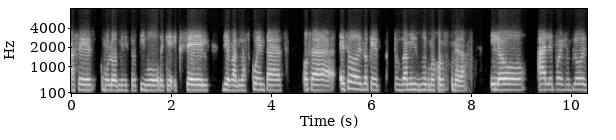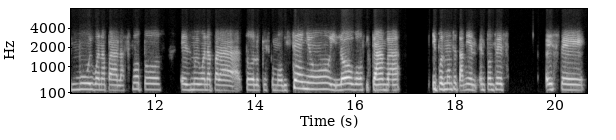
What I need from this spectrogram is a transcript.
hacer como lo administrativo de que Excel, llevar las cuentas, o sea, eso es lo que pues, a mí es lo que mejor se me da. Y luego Ale, por ejemplo, es muy buena para las fotos, es muy buena para todo lo que es como diseño y logos y Canva, y pues Monte también. Entonces, este,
